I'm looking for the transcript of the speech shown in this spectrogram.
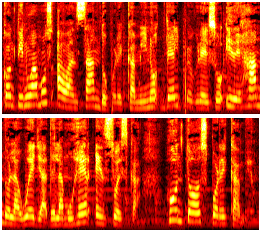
Continuamos avanzando por el camino del progreso y dejando la huella de la mujer en Suezca, juntos por el cambio.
